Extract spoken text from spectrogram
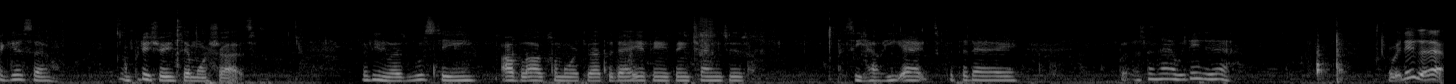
I guess so. I'm pretty sure he said more shots. But anyways, we'll see. I'll vlog some more throughout the day if anything changes. See how he acts for the day. But other than that, we did that. We did good.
